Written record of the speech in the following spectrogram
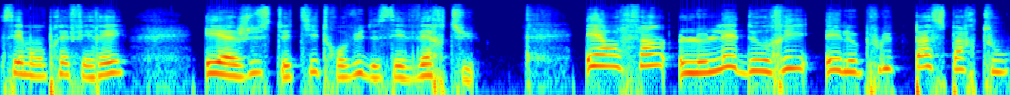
C'est mon préféré et à juste titre au vu de ses vertus. Et enfin, le lait de riz est le plus passe-partout,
